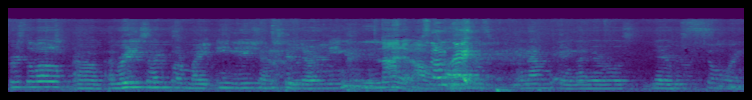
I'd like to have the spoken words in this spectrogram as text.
first of all, um, I'm really sorry for my English. I'm still learning. Not at all. Sound great. Um, and I'm kind of nervous. Nervous. Don't worry.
